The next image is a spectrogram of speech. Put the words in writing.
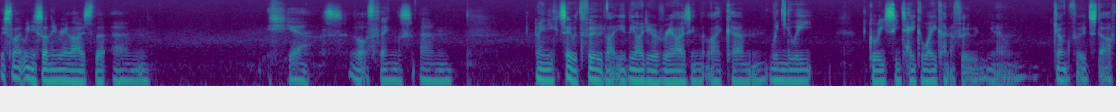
it's like when you suddenly realise that, um, yeah, lots of things. Um, I mean, you could say with food, like the idea of realizing that, like, um, when you eat, greasy takeaway kind of food, you know, junk food stuff,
